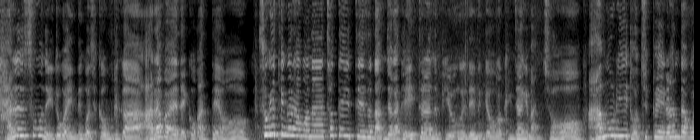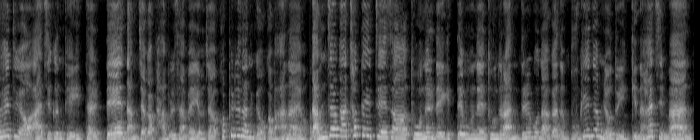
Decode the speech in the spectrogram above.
다른 숨은 의도가 있는 것일까? 우리가 알아봐야 될 것 같아요. 소개팅을 하거나 첫 데이트에서 남자가 데이트를 하는 비용을 내는 경우가 굉장히 많죠. 아무리 더치페이를 한다고 해도요. 아직은 데이트할 때 남자가 밥을 사면 여자가 커피를 사는 경우가 많아요. 남자가 첫 데이트에서 돈을 내기 때문에 돈을 안 들고 나가는 무개념 여도 있기는 하지만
